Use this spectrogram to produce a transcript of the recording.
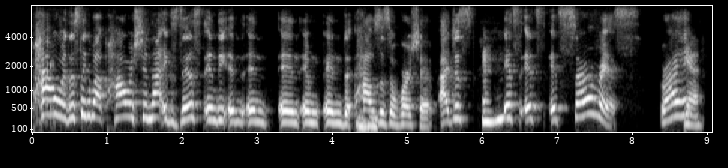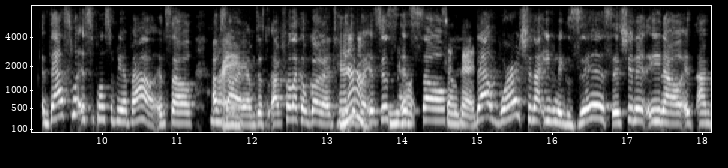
Power this thing about power should not exist in the in in in in, in the mm-hmm. houses of worship. I just mm-hmm. it's it's it's service right? Yeah that's what it's supposed to be about. And so I'm right. sorry, I'm just I feel like I'm going on a tangent, no, but it's just no, it's so, so good. That word should not even exist. It shouldn't, you know, it, I'm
